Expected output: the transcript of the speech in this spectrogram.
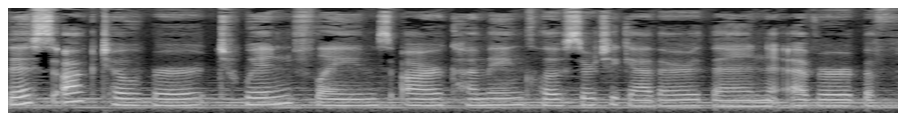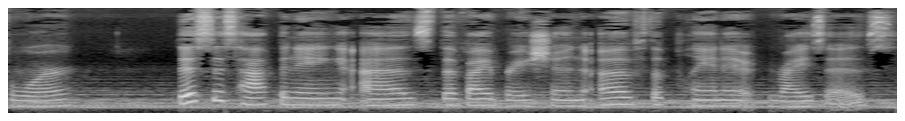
This October, twin flames are coming closer together than ever before. This is happening as the vibration of the planet rises.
